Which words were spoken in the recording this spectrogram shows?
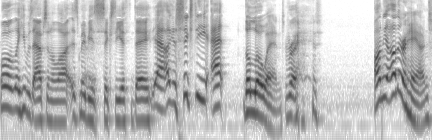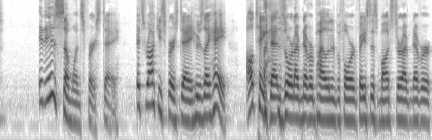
well, like he was absent a lot. It's maybe his sixtieth day. Yeah, like sixty at the low end. Right. On the other hand, it is someone's first day. It's Rocky's first day. Who's like, hey, I'll take that Zord I've never piloted before and face this monster I've never.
